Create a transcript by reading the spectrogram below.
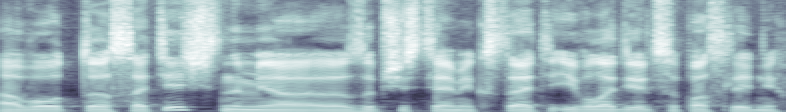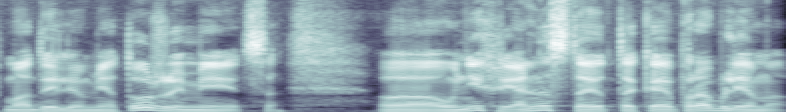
А вот э, с отечественными э, запчастями, кстати, и владельцы последних моделей у меня тоже имеются, э, у них реально встает такая проблема.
